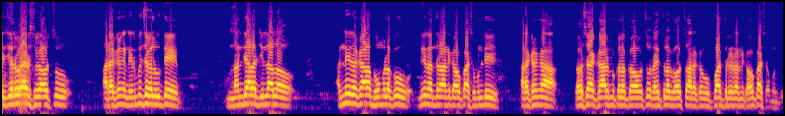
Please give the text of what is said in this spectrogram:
రిజర్వాయర్స్ కావచ్చు ఆ రకంగా నిర్మించగలిగితే నంద్యాల జిల్లాలో అన్ని రకాల భూములకు నీరు అందడానికి అవకాశం ఉండి ఆ రకంగా వ్యవసాయ కార్మికులకు కావచ్చు రైతులకు కావచ్చు ఆ రకంగా ఉపాధి తిరగడానికి అవకాశం ఉంది.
